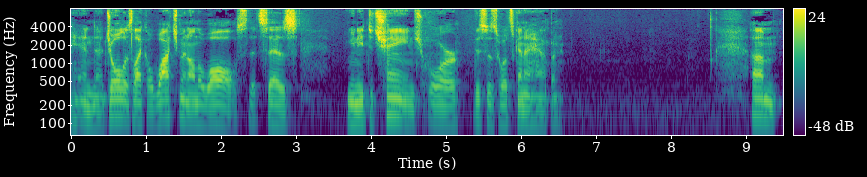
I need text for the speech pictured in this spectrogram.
And uh, Joel is like a watchman on the walls that says, You need to change, or this is what's going to happen. Um,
